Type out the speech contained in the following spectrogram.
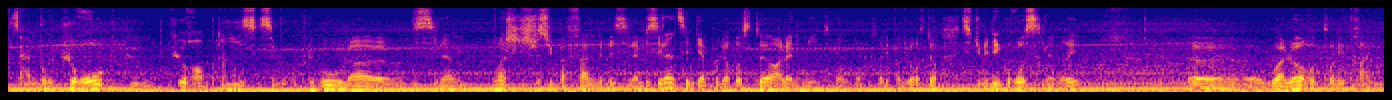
c'est un bruit plus rauque, plus, rempli, c'est beaucoup plus beau là, euh, bicylindre. Moi je, je suis pas fan des bicylindres. Bicylindre c'est bien pour les rosters à la limite, encore ça dépend du roster. Si tu mets des gros cylindrés, euh, ou alors pour les trails.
